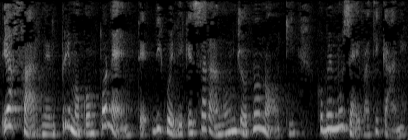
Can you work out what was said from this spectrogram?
e a farne il primo componente di quelli che saranno un giorno noti come Musei Vaticani.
